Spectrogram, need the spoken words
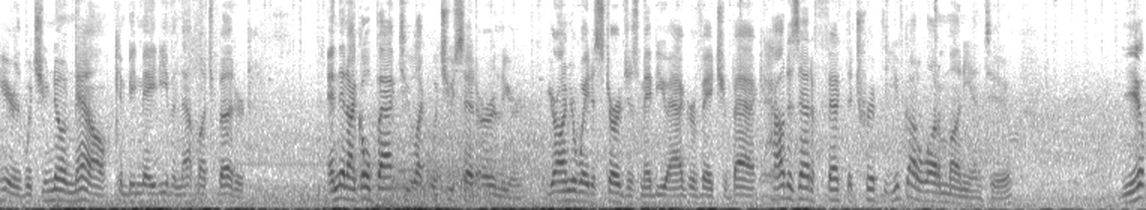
here, which you know now can be made even that much better. And then I go back to like what you said earlier. You're on your way to Sturgis, maybe you aggravate your back. How does that affect the trip that you've got a lot of money into? Yep.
